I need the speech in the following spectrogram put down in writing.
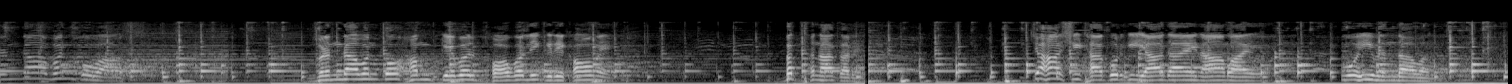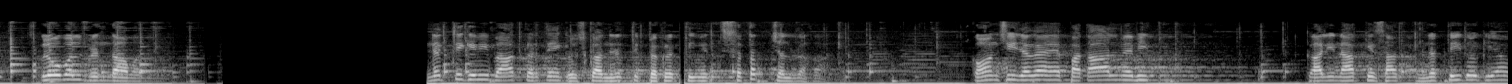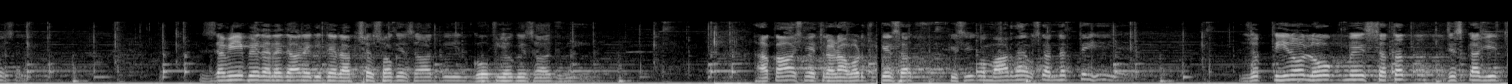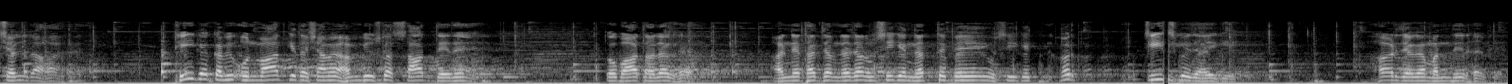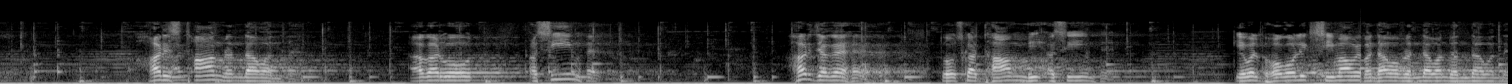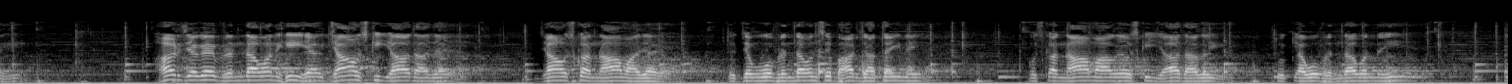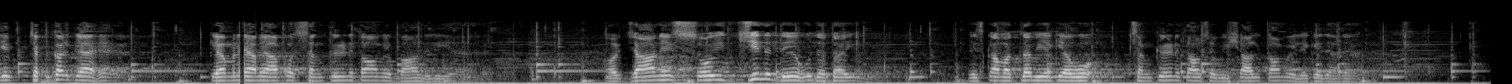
वृंदावन को वास। वृंदावन को हम केवल भौगोलिक रेखाओं में बद्ध ना करें। जहाँ श्री ठाकुर की याद आए, नाम आए वो ही वृंदावन, ग्लोबल वृंदावन। नृत्य की भी बात करते हैं कि उसका नृत्य प्रकृति में सतत चल रहा है। कौन सी जगह है? पताल में भी काली नाग के साथ नृत्य तो किया उसने। ज़मीन पे न जाने कितने राक्षसों के साथ भी, गोपियों के साथ भी, आकाश में तृणावर्त के साथ किसी को मारना है, उसका नृत्य ही है। जो तीनों लोक में सतत जिसका ये चल रहा है, ठीक है, कभी उन्माद की दशा में हम भी उसका साथ दे दें तो बात अलग है। अन्यथा जब नज़र उसी के नृत्य पे, उसी के हर चीज़ पे जाएगी। हर जगह मंदिर है फिर। हर स्थान वृंदावन है। अगर वो असीम है, हर जगह है तो उसका धाम भी असीम है। केवल भौगोलिक सीमा में बंधा हुआ वृंदावन वृंदावन नहीं। हर जगह वृंदावन ही है, जहाँ उसकी याद आ जाए, जहाँ उसका नाम आ जाए तो जब वो वृंदावन से बाहर जाता ही नहीं। उसका नाम आ गया, उसकी याद आ गई तो क्या वो वृंदावन नहीं है? ये चक्कर क्या है कि हमने हमें आपको संकीर्णताओं में बाँध लिया है। और जाने सोई जिन देहु जताई, इसका मतलब यह कि वो संकीर्णताओं से विशालताओं में लेके जा रहे हैं।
